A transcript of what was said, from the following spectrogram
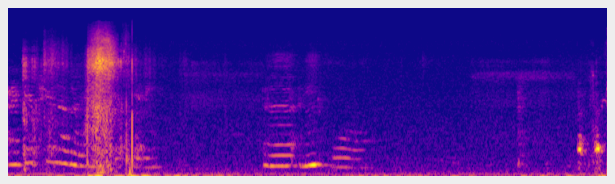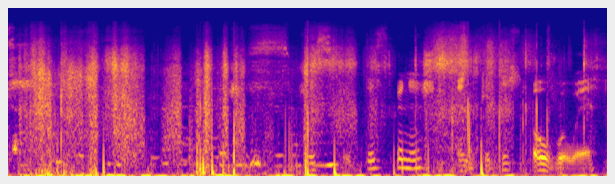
I get you another one, Mr. Kitty. Uh, I need wool. Finished and get this over with.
